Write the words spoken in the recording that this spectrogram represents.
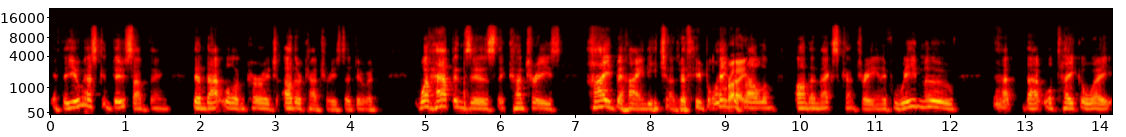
if the US can do something, then that will encourage other countries to do it. What happens is that countries hide behind each other. They blame the problem on the next country. And if we move, that that will take away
